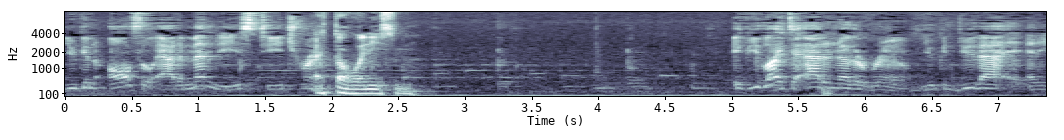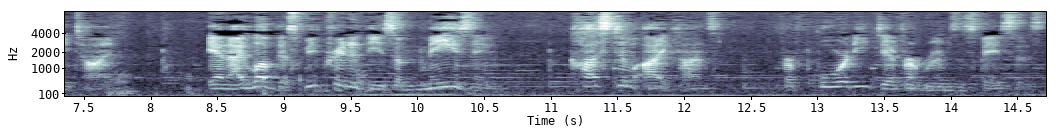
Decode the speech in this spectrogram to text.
you can also add amenities to each room. Esto es buenísimo. If you'd like to add another room, you can do that at any time. And I love this. We've created these amazing custom icons for 40 different rooms and spaces.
